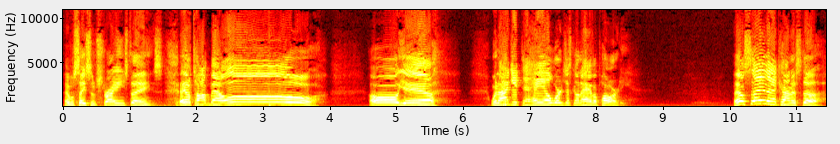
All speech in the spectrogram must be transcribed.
They will say some strange things. They'll talk about, oh, oh, yeah, when I get to hell, we're just going to have a party. They'll say that kind of stuff.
